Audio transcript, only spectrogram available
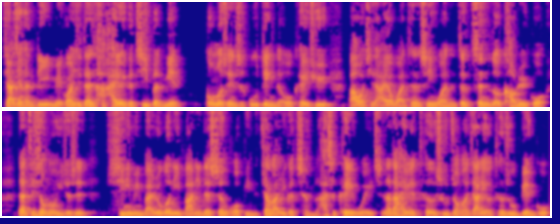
价钱很低没关系，但是它还有一个基本面。工作时间是固定的，我可以去把我其他要完成的事情完成，这甚至都考虑过。那这种东西就是心里明白，如果你把你的生活品质降到一个程度，它是可以维持。那当然还有些特殊状况，家里有特殊变故，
